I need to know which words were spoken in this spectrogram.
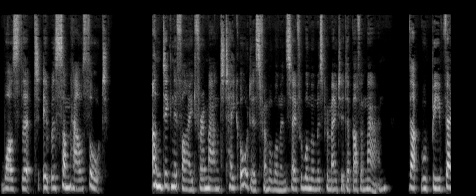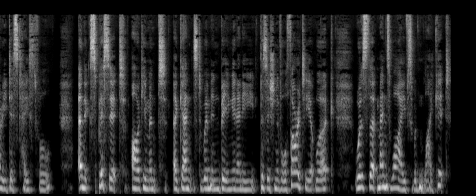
was that it was somehow thought undignified for a man to take orders from a woman. So if a woman was promoted above a man, that would be very distasteful. An explicit argument against women being in any position of authority at work was that men's wives wouldn't like it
